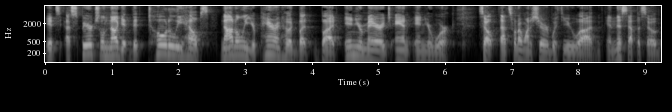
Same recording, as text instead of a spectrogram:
it's a spiritual nugget that totally helps not only your parenthood but but in your marriage and in your work. So that's what I want to share with you uh, in this episode.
